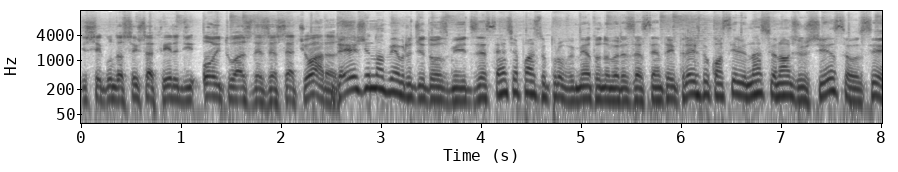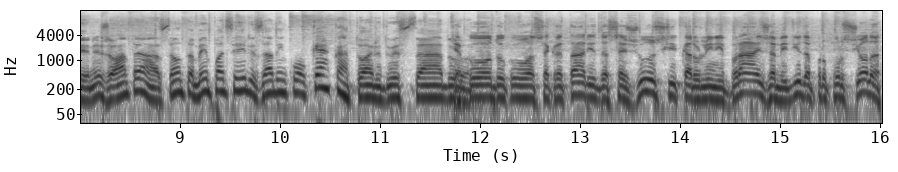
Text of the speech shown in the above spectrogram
de segunda a sexta-feira de 8 às 17 horas. Desde novembro de 2017, após o provimento número 63 do Conselho Nacional de Justiça, o CNJ, a ação também pode ser realizada em qualquer cartório do estado. De acordo com a secretária da Sejusc, Caroline Braz, a medida proporciona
